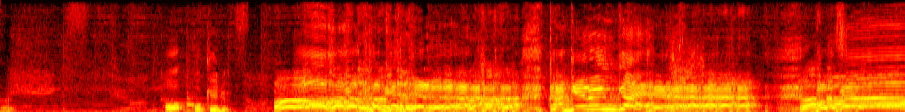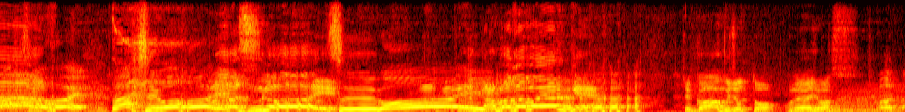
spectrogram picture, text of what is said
あ、こける。あーかけてる描けるんかいすごいわ、すごいあ、すごいすごいガバガバやんけ じゃあ、画伯ちょっとお願いします。わかった。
